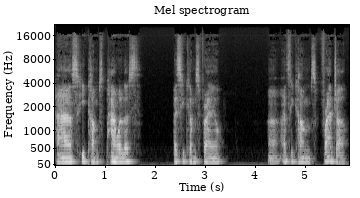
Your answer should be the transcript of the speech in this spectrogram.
As he comes powerless, as he comes frail, uh, as he comes fragile.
